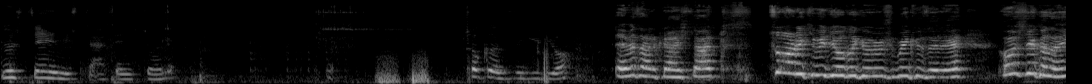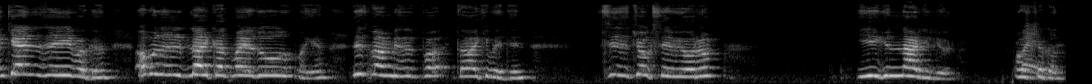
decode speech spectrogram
Göstereyim isterseniz şöyle. Çok hızlı gidiyor. Evet arkadaşlar. Sonraki videoda görüşmek üzere. Hoşçakalın. Kendinize iyi bakın. Abone olup like atmayı da unutmayın. Lütfen bizi takip edin. Sizi çok seviyorum. İyi günler diliyorum. Hoşçakalın.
